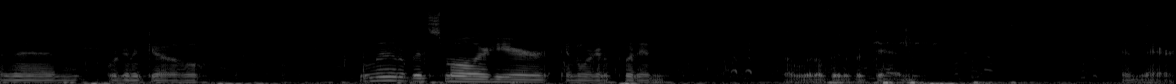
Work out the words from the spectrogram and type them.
And then we're going to go a little bit smaller here and we're going to put in a little bit of a den in there.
